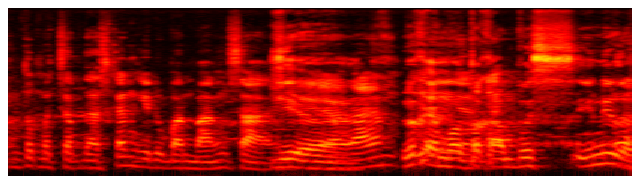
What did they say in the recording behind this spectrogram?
untuk mencerdaskan kehidupan bangsa Iya. ya kan Lu kayak moto kampus ini loh.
